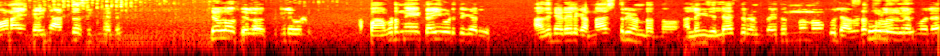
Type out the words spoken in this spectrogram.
ഓണായി കഴിഞ്ഞ അടുത്ത സിഗ്നൽ ജില്ലാ ഹോസ്പിറ്റലേ ഉള്ളൂ. അപ്പൊ അവിടെ നിന്ന് കൈ കൊടുത്ത് കയറി. അതിന്റെ ഇടയിൽ കണ്ണാശുപത്രി ഉണ്ടെന്നോ? അല്ലെങ്കിൽ ജില്ലാശുപത്രി ഉണ്ടെന്നോ? ഇതൊന്നും നോക്കൂല. അവിടെ പോലെ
